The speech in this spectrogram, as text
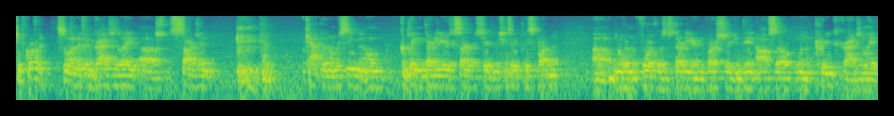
Chief Corley? Just wanted to congratulate uh, Sergeant Kaplan on receiving, on completing 30 years of service here at the Michigan City Police Department. Uh, November 4th was his 30-year anniversary, and then also want to pre-congratulate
